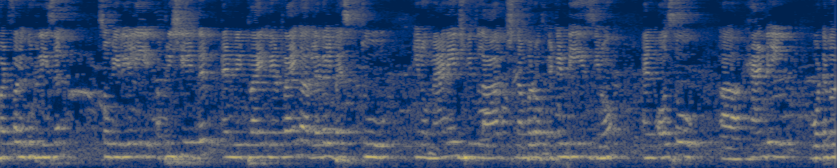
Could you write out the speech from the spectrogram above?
but for a good reason. So we really appreciate them and we try, we are trying our level best to, you know, manage with large number of attendees, you know, and also uh, handle whatever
